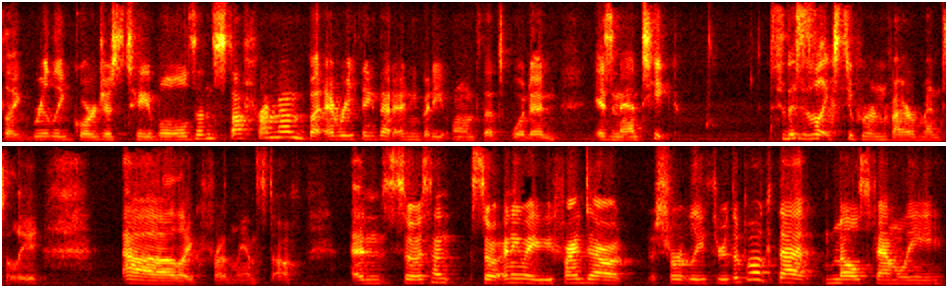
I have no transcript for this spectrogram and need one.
like really gorgeous tables and stuff from them, but everything that anybody owns that's wooden is an antique. So this is like super environmentally uh, like friendly and stuff. And so so anyway, we find out shortly through the book that Mel's family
